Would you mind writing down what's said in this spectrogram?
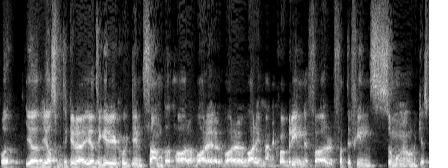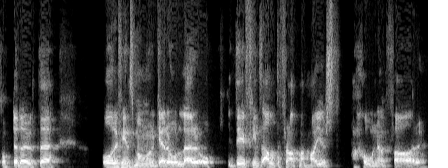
Och jag, jag, som tycker det, jag tycker det är sjukt intressant att höra vad, vad varje människa brinner för. För att det finns så många olika sporter där ute och det finns många olika roller. och Det finns allt från att man har just passionen för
